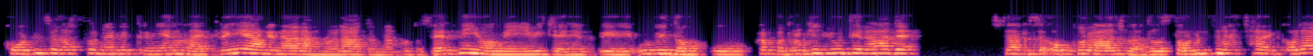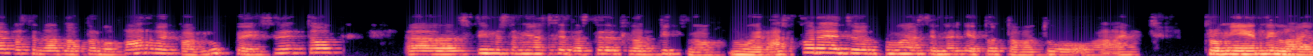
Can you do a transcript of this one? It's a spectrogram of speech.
kočnica zašto ne bi primijenila i prije, ali naravno radom na poduzetnijom i viđenjem i uvidom u kako drugi ljudi rade, sam se oporažila da na taj korak, pa sam radila prvo parove, pa grupe i sve to. S time sam ja sve rasteretila bitno moj raspored, moja se energija totalno tu ovaj, promijenila i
